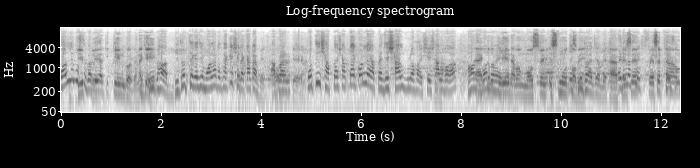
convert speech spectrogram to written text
করলে বুঝতে পারবেন আর কি ক্লিন করবে নাকি? ভাব ভিতর থেকে যে ময়লাটা থাকে সেটা কাটাবে। আপনার প্রতি সপ্তাহে সপ্তাহে করলে আপনার যে শালগুলো হয় সেই শাল হওয়া বন্ধ হয়ে ক্লিন এবং মসৃণ স্মুথ হবে। Smooth হয়ে যাবে। এর এবং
